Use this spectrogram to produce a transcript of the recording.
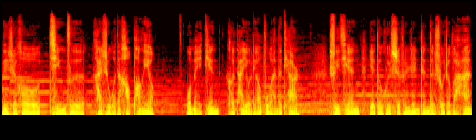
那时候，晴子还是我的好朋友，我每天和她有聊不完的天儿。睡前也都会十分认真地说着晚安。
